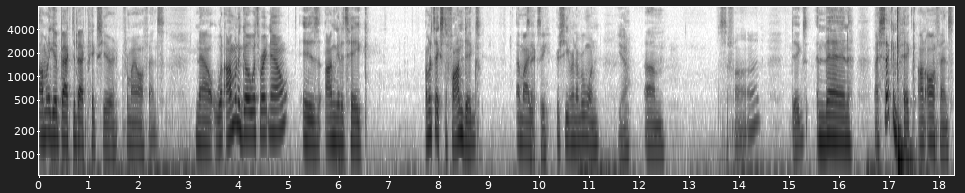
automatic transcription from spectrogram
I'm gonna get back to back picks here for my offense. Now what I'm gonna go with right now is I'm gonna take I'm gonna take Stefon Diggs at my Sexy. receiver number one. Yeah. Um Stefon Diggs. And then my second pick on offense,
